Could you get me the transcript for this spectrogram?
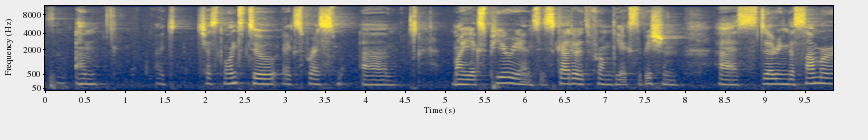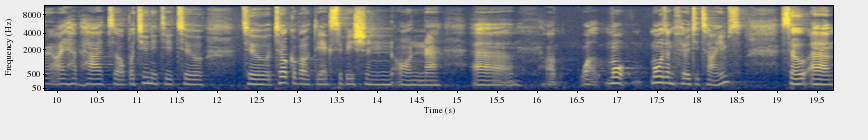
so, um, I just wanted to express um, my experience is gathered from the exhibition as during the summer I have had the opportunity to, to talk about the exhibition on, uh, uh, well, more, more than 30 times. So um,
